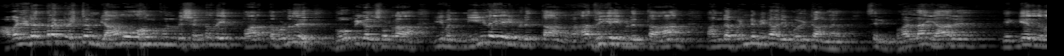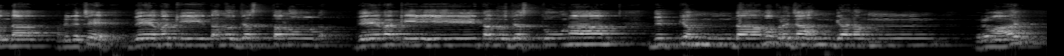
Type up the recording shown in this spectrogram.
அவளிடத்துல கிருஷ்ணன் வியாமோகம் கொண்டு சென்றதை பார்த்த பொழுது கோபிகள் சொல்றா இவன் நீளையை விடுத்தான் ராதையை விடுத்தான். அந்த பெண்ணு பின்னாடி போயிட்டாங்க சரி இவள்லாம் யாரு? எங்க இருந்து வந்தா? அப்படின்னு தேவகி தனுஜஸ்தனு தேவகி தனுஜஸ்தூனாம் திவ்யம் தாம பிரஜாங்கணம் பெருமாள்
